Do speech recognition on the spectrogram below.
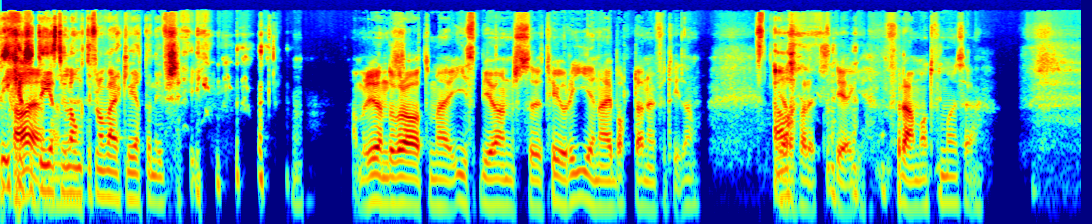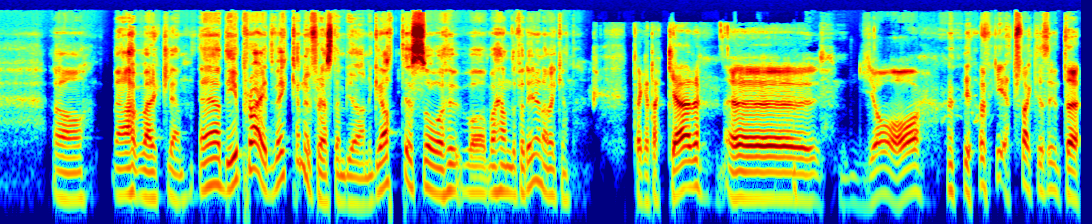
det är kanske ja, ja, är så långt ifrån verkligheten i och för sig. ja, men det är ändå bra att de här isbjörnsteorierna är borta nu för tiden. I ja. alla fall ett steg framåt får man ju säga. Ja, ja verkligen. Eh, det är Pride-vecka nu förresten Björn. Grattis och hur, vad, vad hände för dig den här veckan? Tackar, tackar. Uh, ja, jag vet faktiskt inte.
